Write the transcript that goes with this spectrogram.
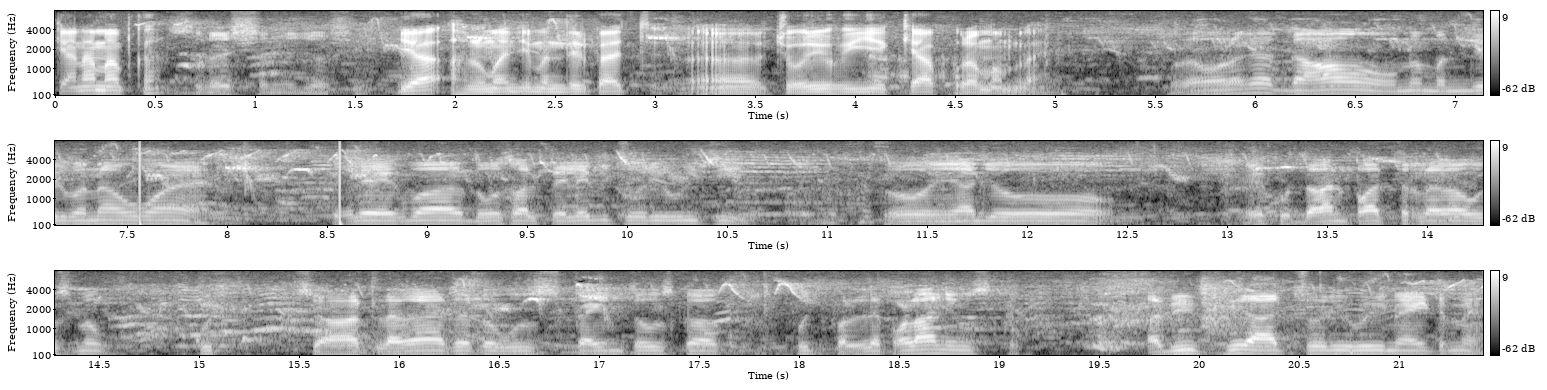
क्या नाम है आपका? सुरेश चंद्र जोशी। या हनुमान जी मंदिर पर चोरी हुई है? क्या पूरा मामला है? पूरा मामला क्या? गाँव में मंदिर बना हुआ है। पहले एक बार दो साल पहले भी चोरी हुई थी। तो यहाँ जो एक उद्यान पात्र लगा उसमें कुछ हाथ लगाया था तो उस टाइम तो उसका कुछ पल्ले पड़ा नहीं उसको। अभी फिर आज चोरी हुई नाइट में।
